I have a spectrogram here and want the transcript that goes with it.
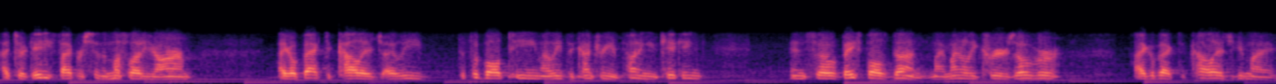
I took 85% of the muscle out of your arm. I go back to college. I lead the football team. I lead the country in punting and kicking. And so baseball's done. My minor league career's over. I go back to college, get my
